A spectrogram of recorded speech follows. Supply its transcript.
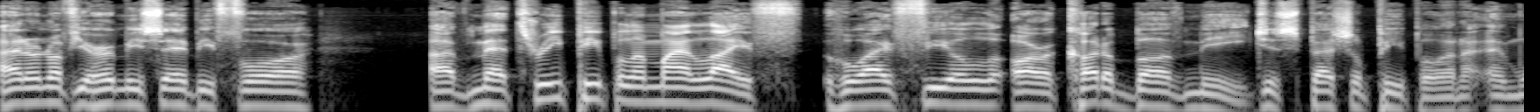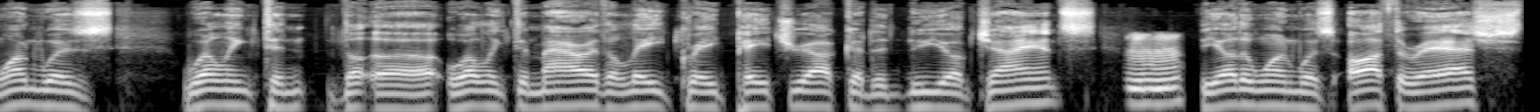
I don't know if you heard me say it before. I've met three people in my life who I feel are a cut above me, just special people, and and one was Wellington the uh, Wellington Mara, the late great patriarch of the New York Giants. hmm The other one was Arthur Ashe,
